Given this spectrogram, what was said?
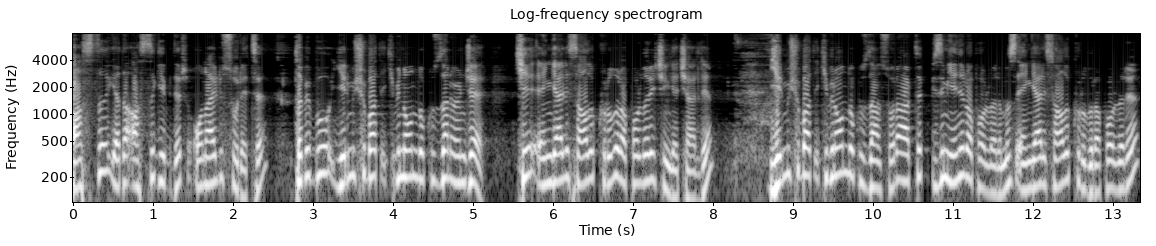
aslı ya da aslı gibidir onaylı sureti. Tabi bu 20 Şubat 2019'dan önce ki Engelli Sağlık Kurulu raporları için geçerli. 20 Şubat 2019'dan sonra artık bizim yeni raporlarımız, Engelli Sağlık Kurulu raporları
